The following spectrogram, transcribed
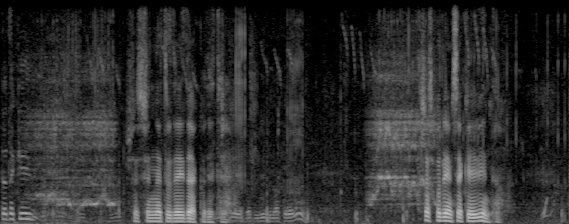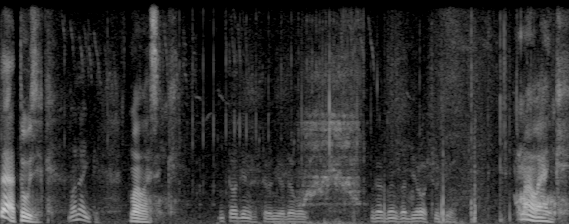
Та такий Щось він не туди йде, куди треба. Зараз подивимося, який він там. Та тузик, Маленький. малесенький. Ну то один же стороні давай. Зараз будемо його. Маленький.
